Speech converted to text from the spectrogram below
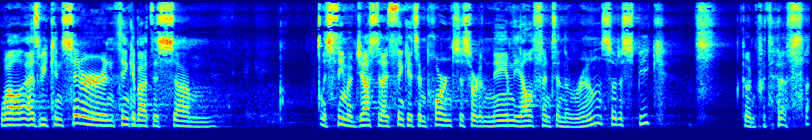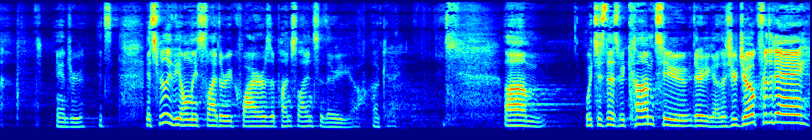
Well, as we consider and think about this um, this theme of justice, I think it's important to sort of name the elephant in the room, so to speak. Go and put that up, Andrew. It's, it's really the only slide that requires a punchline, so there you go. Okay. Um, which is as we come to, there you go. There's your joke for the day.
